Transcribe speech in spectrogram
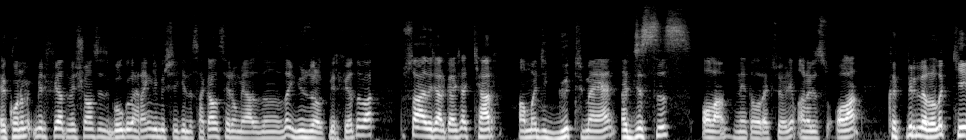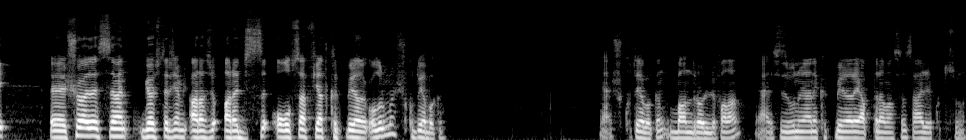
Ekonomik bir fiyat ve şu an siz Google herhangi bir şekilde sakal serumu yazdığınızda 100 liralık bir fiyatı var. Bu sadece arkadaşlar kar amacı gütmeyen, acısız olan net olarak söyleyeyim aracısız olan 41 liralık ki e, şöyle size ben göstereceğim aracı, aracısı olsa fiyat 41 liralık olur mu? Şu kutuya bakın. Yani şu kutuya bakın. Bandrollü falan. Yani siz bunu yani 41 lira yaptıramazsınız sadece kutusunu.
